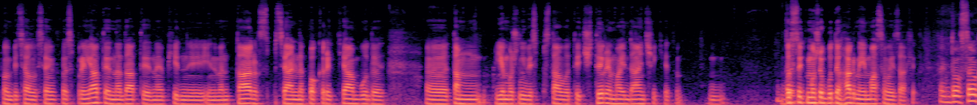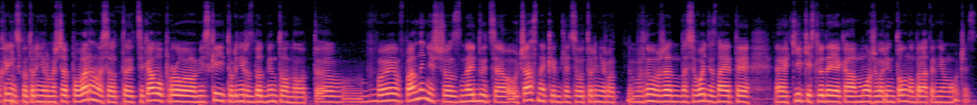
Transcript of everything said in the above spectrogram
пообіцяла всяко сприяти, надати необхідний інвентар, спеціальне покриття буде. Е, Там є можливість поставити 4 майданчики. Досить може бути гарний і масовий захід. Так, до всеукраїнського турніру ми ще повернемося. От е, цікаво про міський турнір з бадмінтону. От е, ви впевнені, що знайдуться учасники для цього турніру? От, можливо, вже на сьогодні знаєте е, кількість людей, яка може орієнтовно брати в ньому участь.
